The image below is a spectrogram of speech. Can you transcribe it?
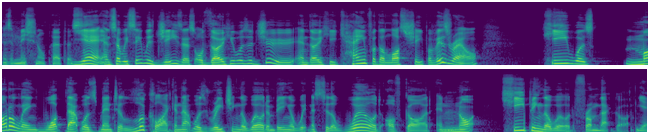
There's a missional purpose. Yeah, and so we see with Jesus, although he was a Jew and though he came for the lost sheep of Israel, he was modeling what that was meant to look like, and that was reaching the world and being a witness to the world of God and mm. not keeping the world from that God. Yeah,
